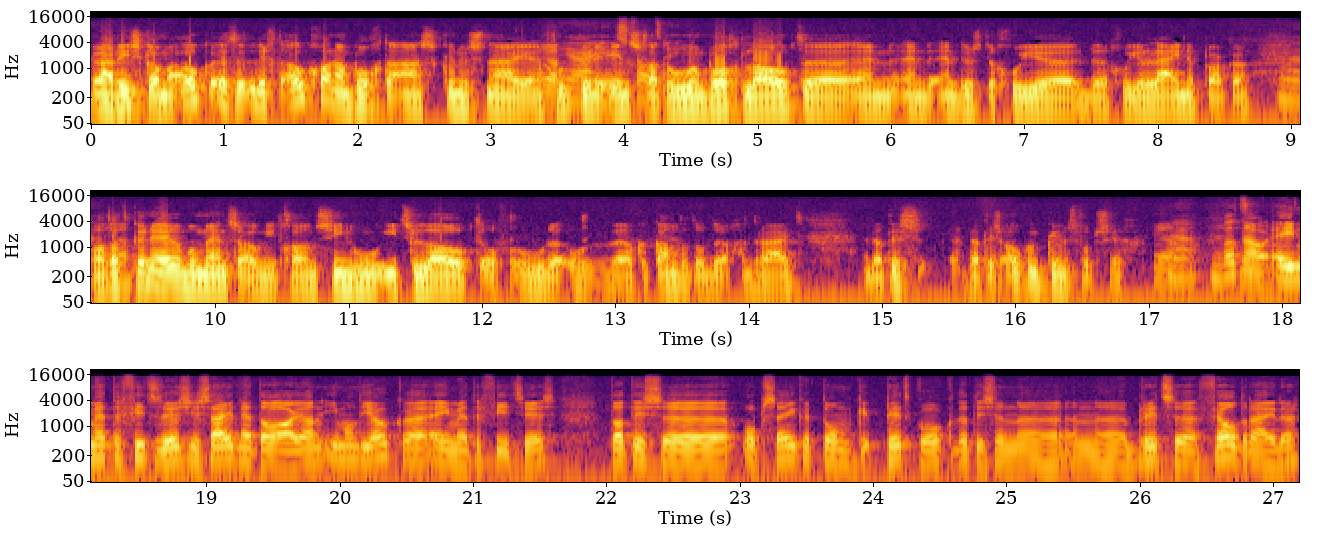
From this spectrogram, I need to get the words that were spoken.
Ja, risico, maar ook, het ligt ook gewoon aan bochten aan kunnen snijden en Ja. goed Ja, kunnen inschatten hoe een bocht loopt eh, en, en, en dus de goede, de goede lijnen pakken. Ja. Want dat Ja. kunnen een heleboel mensen ook niet. Gewoon zien hoe iets loopt of hoe de, hoe- welke kant Ja. het op de, draait. En dat is, dat is ook een kunst op zich. Ja. Ja. Wat, Nou, één met de fiets dus. Je zei het net al, Arjan. Iemand die ook eh, één met de fiets is. Dat is eh, op zeker Tom Pitcock. Dat is een, eh, een eh, Britse veldrijder.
